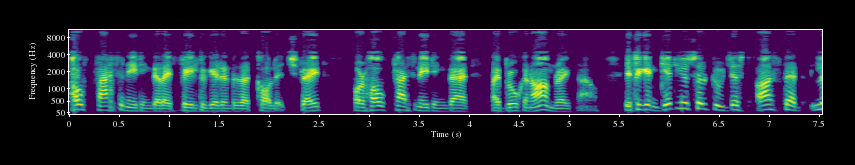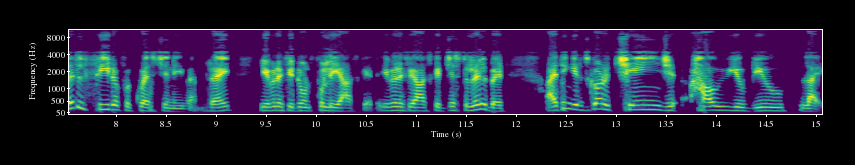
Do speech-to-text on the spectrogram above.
How fascinating that I failed to get into that college, right? Or how fascinating that I broke an arm right now. If you can get yourself to just ask that little seed of a question, even, right? Even if you don't fully ask it, even if you ask it just a little bit, I think it's going to change how you view life.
